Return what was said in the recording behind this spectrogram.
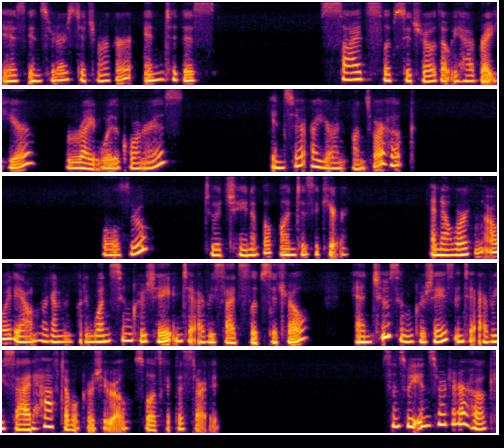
is insert our stitch marker into this side slip stitch row that we have right here, right where the corner is. Insert our yarn onto our hook, pull through, do a chain up of one to secure. And now working our way down, we're going to be putting one single crochet into every side slip stitch row and two single crochets into every side half double crochet row. So let's get this started. Since we inserted our hook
